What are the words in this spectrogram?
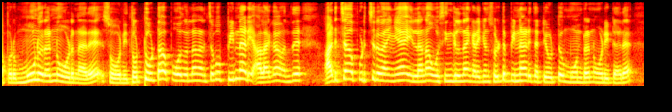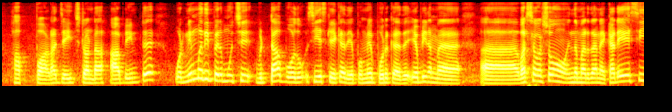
அப்புறம் மூணு ரன் ஓடினாரு. ஸோ நீ தொட்டு விட்டா போதும்லாம் நினச்சப்போ பின்னாடி அழகாக வந்து அடித்தா பிடிச்சிருவாங்க இல்லைன்னா ஒரு சிங்கிள் தான் கிடைக்கும்னு சொல்லிட்டு பின்னாடி தட்டி விட்டு மூணு ரன் ஓடிட்டாரு. அப்பாடா ஜெயிச்சிட்டோண்டா அப்படின்ட்டு ஒரு நிம்மதி பெருமூச்சு விட்டால் போதும். சிஎஸ்கேக்கு அது எப்போவுமே பொறுக்காது. எப்படி நம்ம வருஷ வருஷம் இந்த மாதிரி தானே கடைசி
